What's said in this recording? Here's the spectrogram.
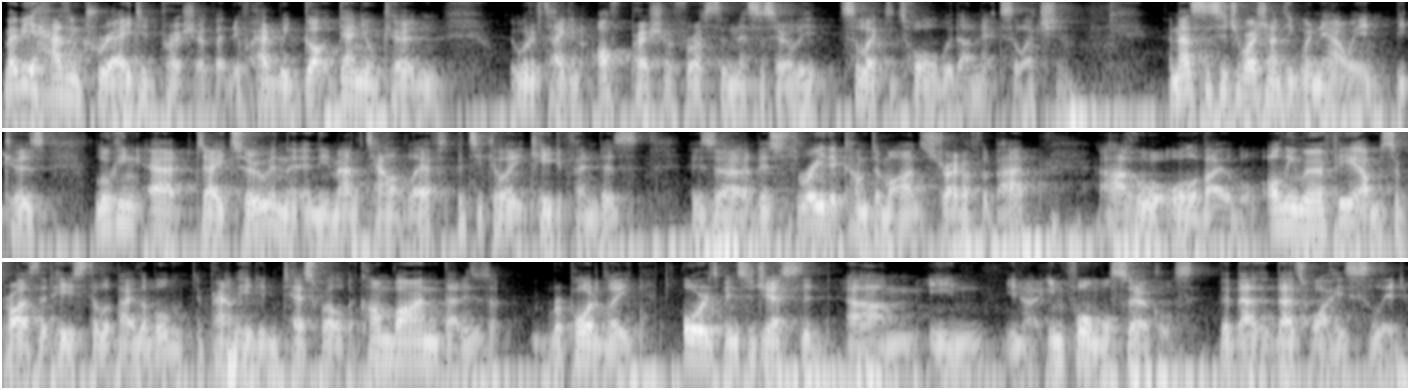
maybe it hasn't created pressure, but if had we got Daniel Curtin, it would have taken off pressure for us to necessarily select a tall with our next selection. And that's the situation I think we're now in because looking at day two and the, and the amount of talent left, particularly key defenders, there's, uh, there's three that come to mind straight off the bat uh, who are all available. Ollie Murphy, I'm surprised that he's still available. Apparently, he didn't test well at the combine. That is reportedly, or it's been suggested um, in you know informal circles that, that that's why he's slid.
